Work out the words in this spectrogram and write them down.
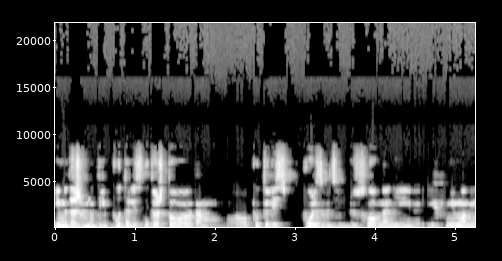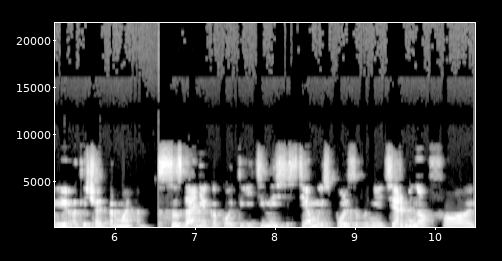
и мы даже внутри путались, не то что там э, путались пользователи, безусловно, они их не могли отличать нормально. Создание какой-то единой системы использования терминов, э,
